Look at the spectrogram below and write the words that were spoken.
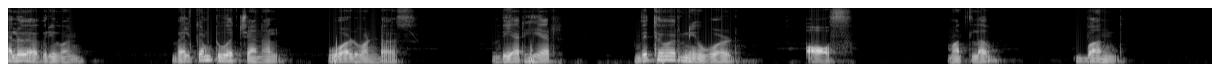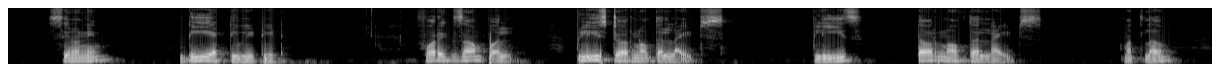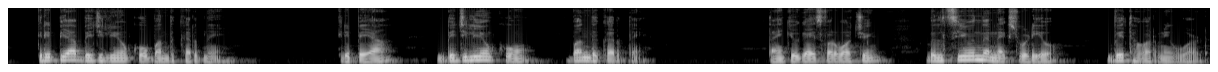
Hello everyone welcome to our channel Word Wonders we are here with our new word of मतलब बंद. Synonym deactivated for example please turn off the lights please turn off the lights मतलब कृपया बिजलियों को बंद कर दें. कृपया बिजलियों को बंद कर दें। Thank you guys for watching will see you in the next video with our new word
